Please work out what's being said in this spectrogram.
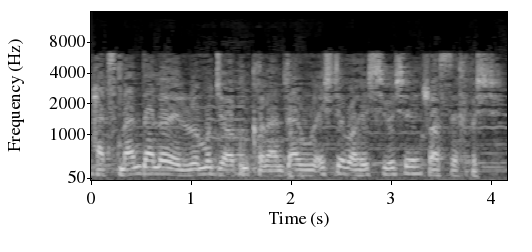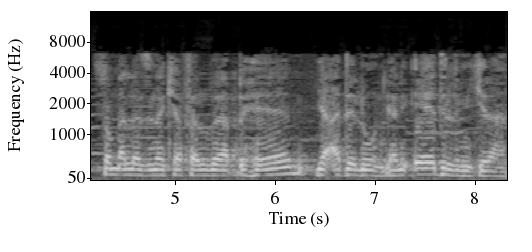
حتما دلایل رو مجاب می‌کنن. در اون اشتباهش چی بشه راسخ بشه ثم الذين كفروا بربهم یعدلون. یعنی عدل می‌گیرن.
